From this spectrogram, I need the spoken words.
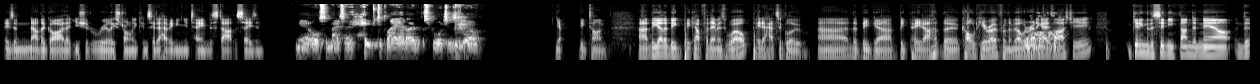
he's another guy that you should really strongly consider having in your team to start the season. Yeah, awesome, mate. So heaps to play out over the Scorchers as well big time. Uh, the other big pickup for them as well, Peter Hatzoglou, uh, the big uh, big Peter, the cold hero from the Melbourne Renegades last year getting to the Sydney Thunder now, the,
